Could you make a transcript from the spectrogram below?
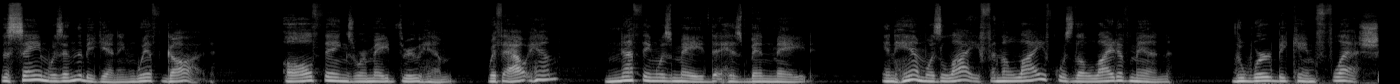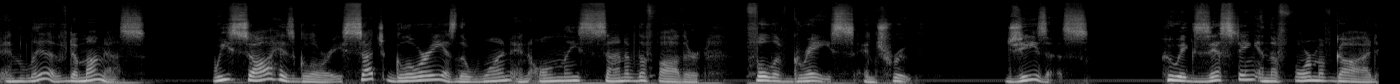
The same was in the beginning with God. All things were made through him. Without him, nothing was made that has been made. In him was life, and the life was the light of men. The Word became flesh and lived among us. We saw his glory, such glory as the one and only Son of the Father, full of grace and truth. Jesus, who existing in the form of God,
